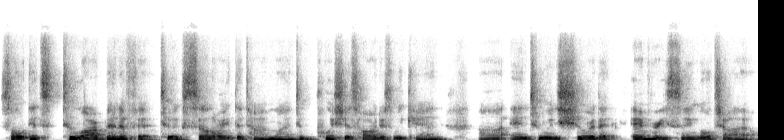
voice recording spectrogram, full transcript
So it's to our benefit to accelerate the timeline, to push as hard as we can, uh, and to ensure that every single child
